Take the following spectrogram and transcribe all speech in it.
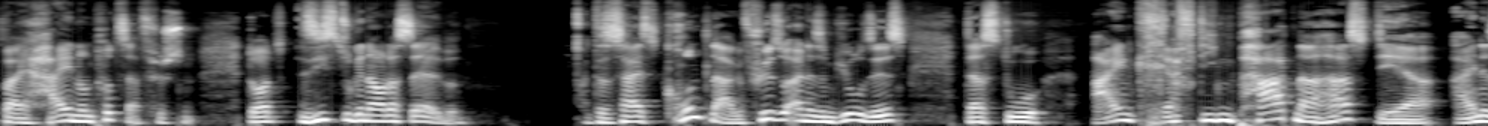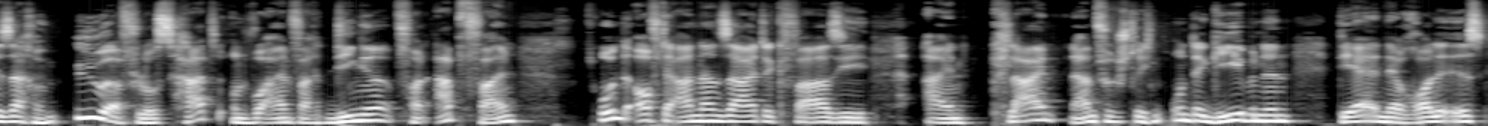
bei Haien und Putzerfischen. Dort siehst du genau dasselbe. Das heißt, Grundlage für so eine Symbiose ist, dass du einen kräftigen Partner hast, der eine Sache im Überfluss hat und wo einfach Dinge von abfallen und auf der anderen Seite quasi ein klein, in Anführungsstrichen, Untergebenen, der in der Rolle ist,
